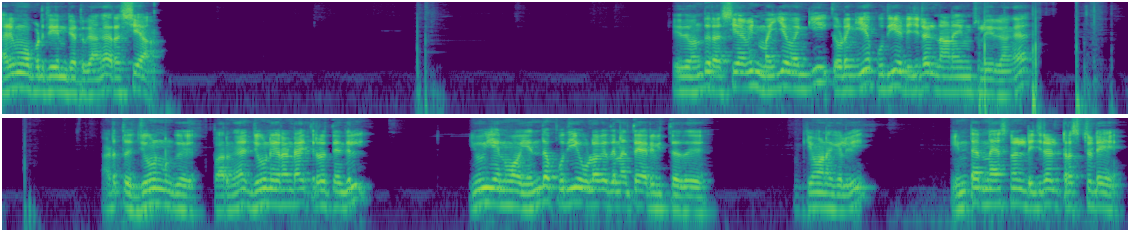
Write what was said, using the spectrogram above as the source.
அறிமுகப்படுத்தியதுன்னு கேட்டிருக்காங்க ரஷ்யா. இது வந்து ரஷ்யாவின் மைய வங்கி தொடங்கிய புதிய டிஜிட்டல் நாணயம் சொல்லியிருக்காங்க. அடுத்து ஜூனுக்கு பாருங்க ஜூன் இரண்டாயிரத்தி இருபத்தைந்தில் யுஎன்ஓ எந்த புதிய உலக தினத்தை அறிவித்தது? முக்கியமான கேள்வி. International digital trust day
